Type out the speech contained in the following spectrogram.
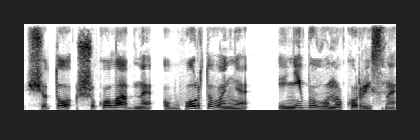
що то шоколадне обгортування. І ніби воно корисне.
